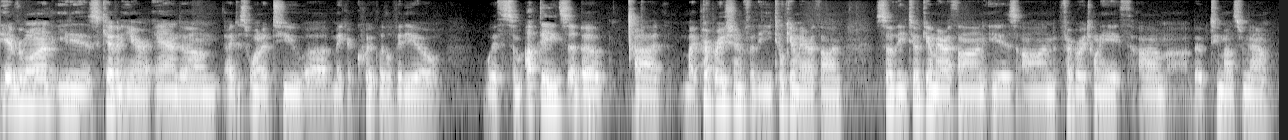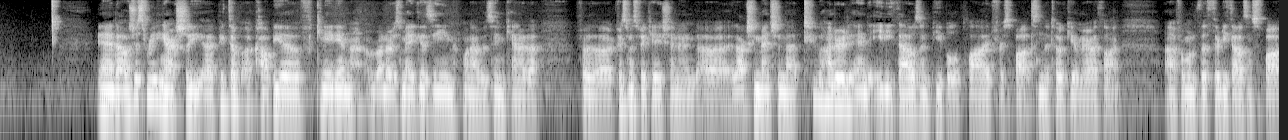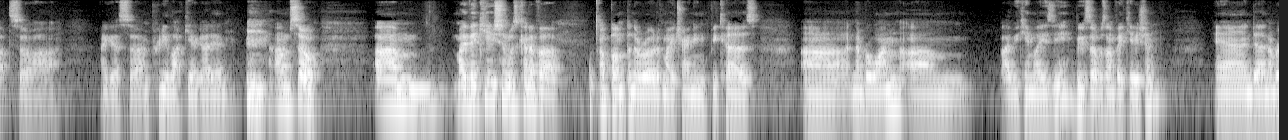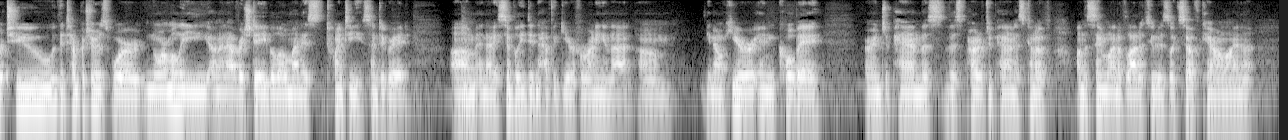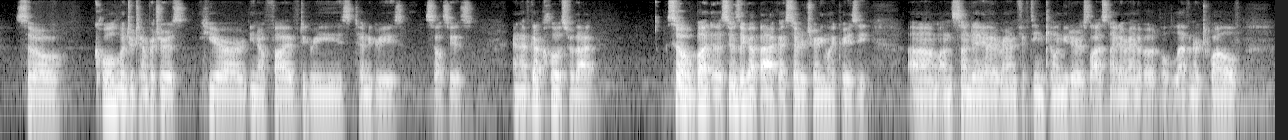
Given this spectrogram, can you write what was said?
Hey everyone, it is Kevin here, and um, I just wanted to uh, make a quick little video with some updates about uh, my preparation for the Tokyo Marathon. So the Tokyo Marathon is on February 28th, um, about two months from now. And I was just reading actually, I picked up a copy of Canadian Runners Magazine when I was in Canada for the Christmas vacation, and uh, it actually mentioned that 280,000 people applied for spots in the Tokyo Marathon uh, for one of the 30,000 spots. So uh, I guess uh, I'm pretty lucky I got in. um, so um, my vacation was kind of a, a bump in the road of my training because uh, number one, um, I became lazy because I was on vacation. And uh, number two, the temperatures were normally on an average day below minus 20 centigrade. Um, and I simply didn't have the gear for running in that. Um, you know, here in Kobe or in Japan, this, this part of Japan is kind of on the same line of latitude as like South Carolina. So cold winter temperatures here are, you know, 5 degrees, 10 degrees Celsius. And I've got clothes for that. So, but as soon as I got back, I started training like crazy. Um, on Sunday, I ran 15 kilometers. Last night, I ran about 11 or 12.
